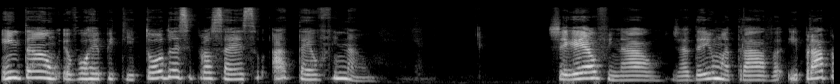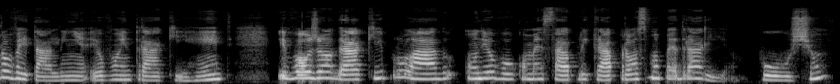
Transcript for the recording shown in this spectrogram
Então, eu vou repetir todo esse processo até o final. Cheguei ao final, já dei uma trava e para aproveitar a linha, eu vou entrar aqui rente e vou jogar aqui para o lado onde eu vou começar a aplicar a próxima pedraria. Puxo.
